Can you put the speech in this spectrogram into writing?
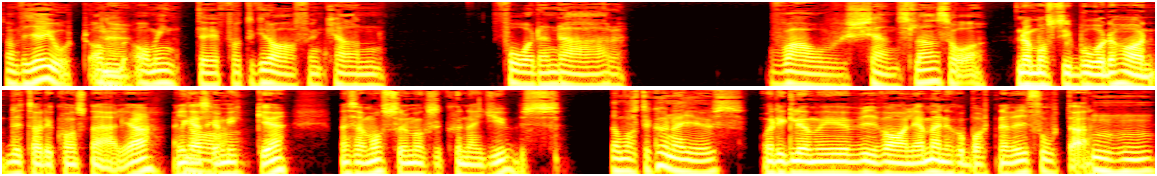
som vi har gjort om, Nej. om inte fotografen kan få den där wow-känslan så. De måste ju både ha lite av det konstnärliga, eller Ja. ganska mycket, men sen måste de också kunna ljus. De måste kunna ljus. Och det glömmer ju vi vanliga människor bort när vi fotar. Mhm.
